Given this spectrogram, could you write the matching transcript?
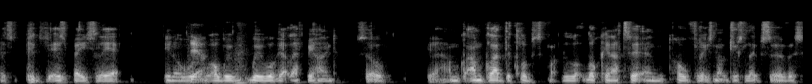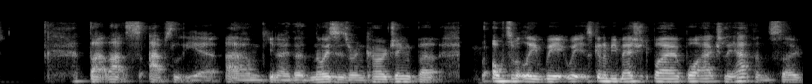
It's, it's basically it. You know, yeah. or we we will get left behind. So yeah, I'm I'm glad the club's looking at it, and hopefully it's not just lip service. That that's absolutely it. Um, you know, the noises are encouraging, but ultimately we, we, it's going to be measured by what actually happens. So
